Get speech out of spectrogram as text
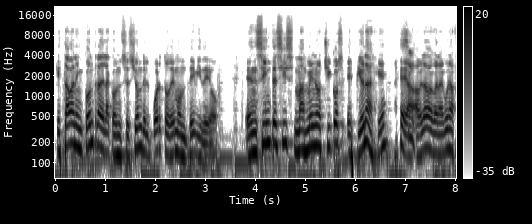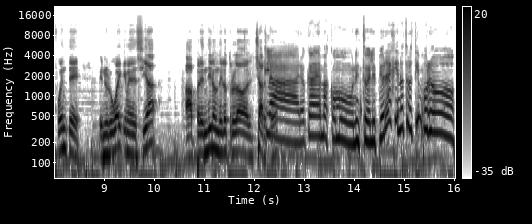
que estaban en contra de la concesión del puerto de Montevideo. En síntesis, más o menos, chicos, espionaje. Hablaba con alguna fuente en Uruguay que me decía, aprendieron del otro lado del charco. Claro, cada vez más común esto del espionaje. En otros tiempos no.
